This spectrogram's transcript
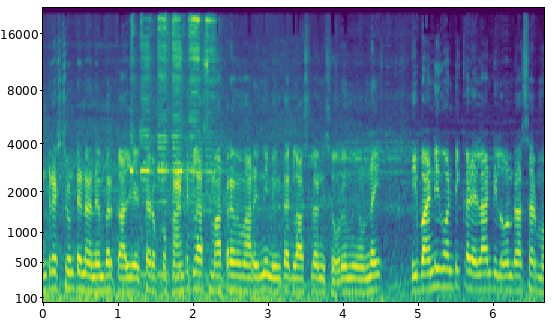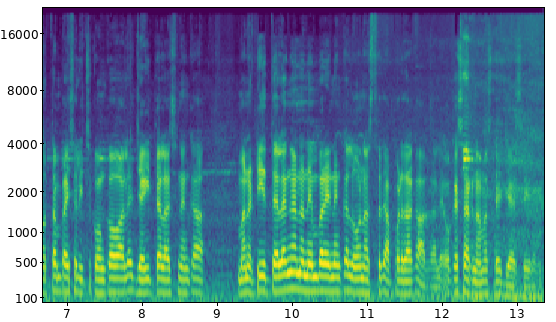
ఇంట్రెస్ట్ ఉంటే నా నెంబర్ కాల్ చేస్తారు ఒక ఫ్రంట్ గ్లాస్ మాత్రమే మారింది మిగతా గ్లాసులన్నీ షోరూమ్ ఉన్నాయి ఈ బండి కొంటే ఇక్కడ ఎలాంటి లోన్ రాస్తారు మొత్తం పైసలు ఇచ్చి కొనుక్కోవాలి జగిత్యాల వచ్చినాక మన టీ తెలంగాణ నెంబర్ అయినాక లోన్ వస్తుంది అప్పటిదాకా ఆగాలి. ఒకసారి నమస్తే జయ శ్రీరామ్.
